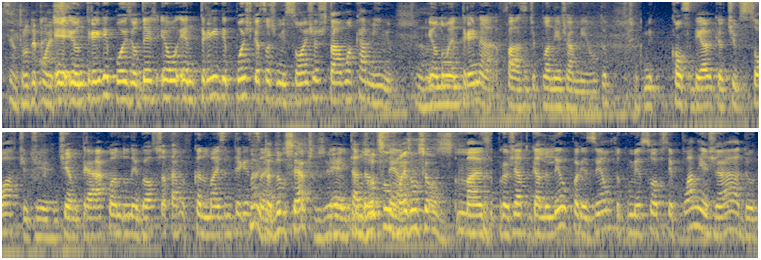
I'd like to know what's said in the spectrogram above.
Você entrou depois. É, Eu entrei depois, eu, de- eu entrei depois que essas missões já estavam a caminho. Uhum. Eu não entrei na fase de planejamento. Me considero que eu tive sorte de, de entrar quando o negócio já estava ficando mais Não, interessante. está dando certo. É, tá os dando outros são os certo. mais ansiosos. Mas o projeto Galileu, por exemplo, começou a ser planejado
